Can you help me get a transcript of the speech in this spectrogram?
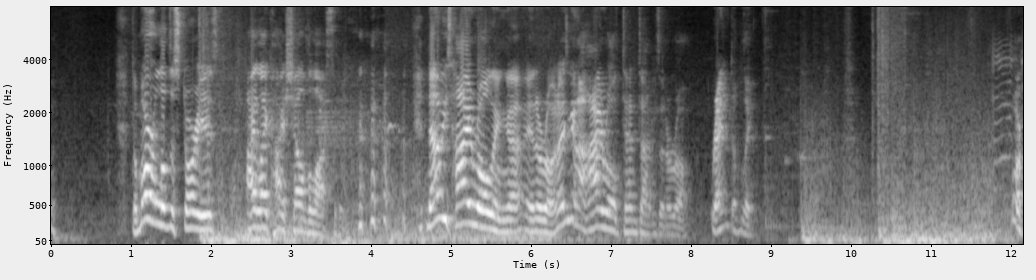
the moral of the story is, I like high shell velocity. now he's high rolling uh, in a row. Now he's gonna high roll ten times in a row randomly. Or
